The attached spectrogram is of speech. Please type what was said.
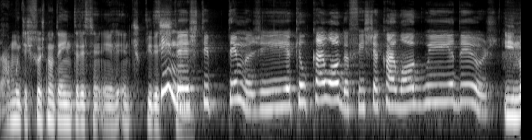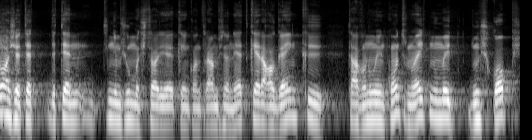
há muitas pessoas que não têm interesse em, em discutir estes Sim, temas. neste tipo de temas. E aquilo cai logo, a ficha cai logo e adeus. E nós até, até tínhamos uma história que encontramos na net, que era alguém que estava num encontro, não é? E no meio de uns copos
